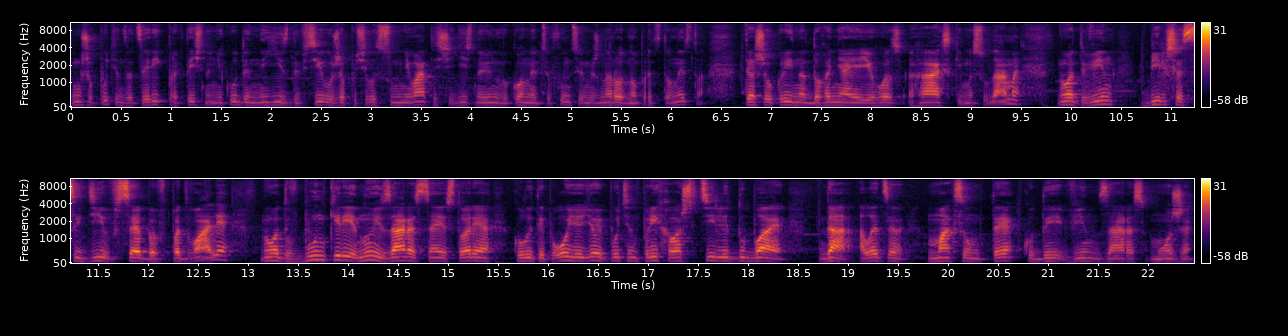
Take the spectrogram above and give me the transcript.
Тому що Путін за цей рік практично нікуди не їздив. Всі вже почали сумніватися, що дійсно він виконує цю функцію міжнародного представництва. Те, що Україна доганяє його з гаагськими судами. Ну от він більше сидів в себе в підвалі, ну от в бункері. Ну і зараз ця історія, коли типу ой-ой-ой, Путін приїхав аж в цілі Дубаї. Да, але це максимум те, куди він зараз може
